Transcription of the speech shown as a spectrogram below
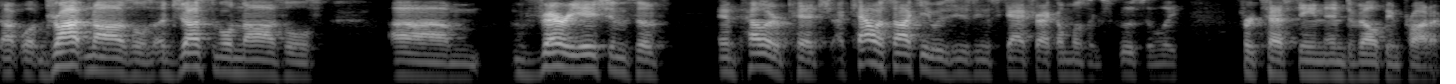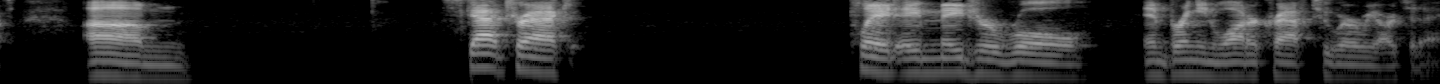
uh, well, drop nozzles, adjustable nozzles, um, variations of impeller pitch. Uh, Kawasaki was using Skat-Trak almost exclusively for testing and developing product. Um, Skat-Trak played a major role in bringing watercraft to where we are today.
